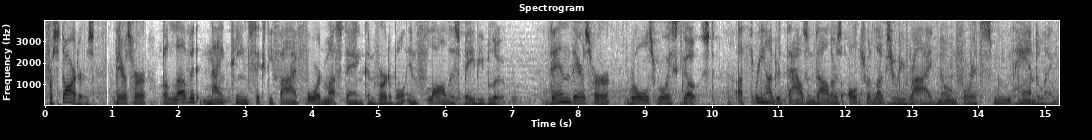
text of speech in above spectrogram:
For starters, there's her beloved 1965 Ford Mustang convertible in flawless baby blue. Then there's her Rolls-Royce Ghost, a $300,000 ultra-luxury ride known for its smooth handling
